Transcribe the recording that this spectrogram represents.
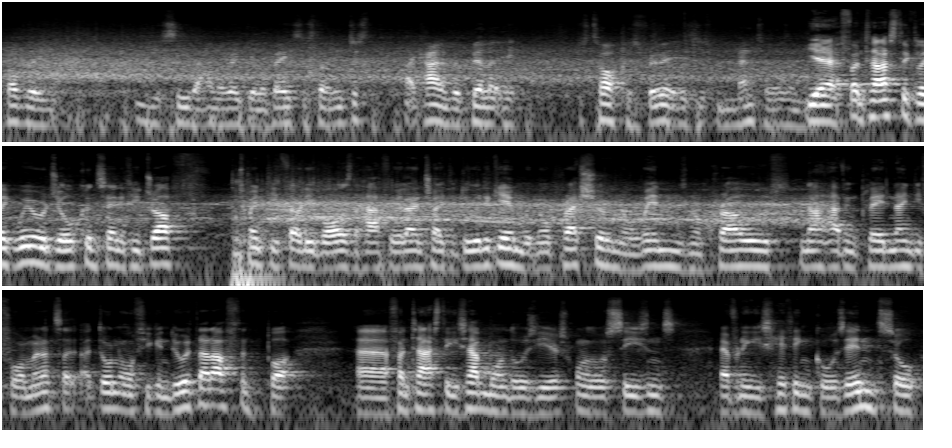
probably you see that on a regular basis, don't you? Just that kind of ability talk us through it. It's just mental, isn't it? Yeah, fantastic. Like we were joking, saying if you drop 20, 30 balls the halfway line, try to do it again with no pressure, no wind, no crowd, not having played 94 minutes. I, I don't know if you can do it that often, but uh, fantastic. He's having one of those years, one of those seasons. Everything he's hitting goes in. So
